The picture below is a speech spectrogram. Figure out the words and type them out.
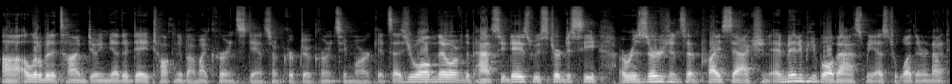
uh, a little bit of time doing the other day talking about my current stance on cryptocurrency markets. As you all know, over the past few days, we've started to see a resurgence in price action, and many people have asked me as to whether or not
